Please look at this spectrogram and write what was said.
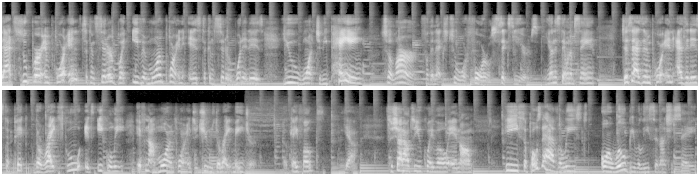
that's super important to consider, but even more important is to consider what it is you want to be paying to learn for the next two or four or six years. You understand what I'm saying? Just as important as it is to pick the right school, it's equally, if not more important, to choose the right major. Okay, folks? Yeah. So shout out to you, Quavo. And um, he's supposed to have released, or will be releasing, I should say,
